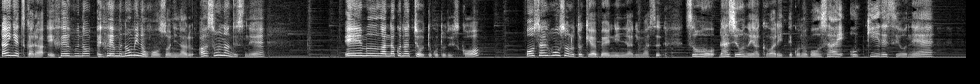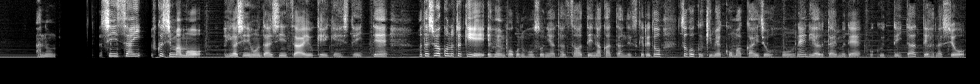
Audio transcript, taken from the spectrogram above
来月から FM の FM のみの放送になる。あ、そうなんですね。AM がなくなっちゃうってことですか？防災放送の時は便利になります。そう、ラジオの役割ってこの防災大きいですよね。あの、震災、福島も東日本大震災を経験していて、私はこの時 FM ポークの放送には携わっていなかったんですけれど、すごくきめ細かい情報をね、リアルタイムで送っていたっていう話を、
